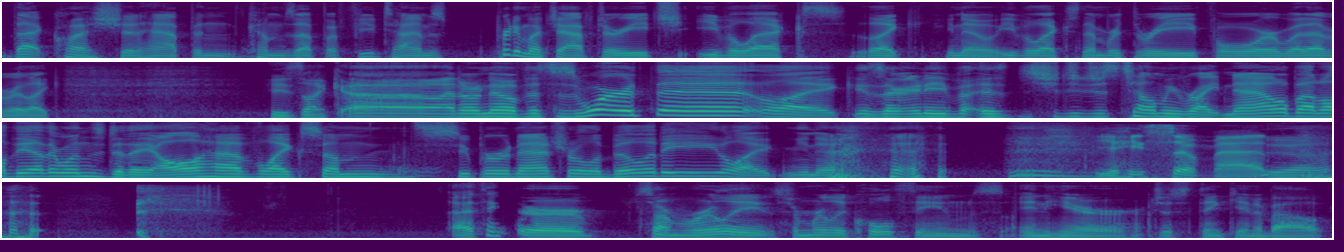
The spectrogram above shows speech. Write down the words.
That question happen comes up a few times, pretty much after each Evil X, like you know, Evil X number three, four, whatever. Like he's like, oh, I don't know if this is worth it. Like, is there any? Is, should you just tell me right now about all the other ones? Do they all have like some supernatural ability? Like, you know. Yeah, he's so mad. Yeah. I think there are some really some really cool themes in here. Just thinking about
